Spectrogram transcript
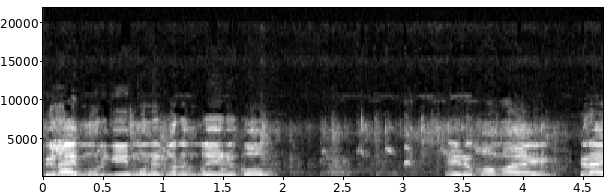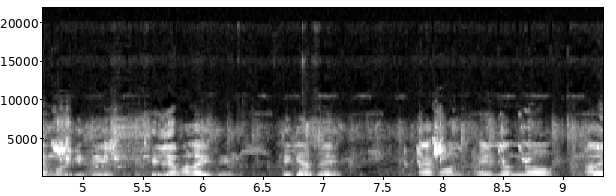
প্রায় মুরগি মনে করেন যে এরকম এরকম প্রায় মুরগিটি ছিঁড়ে ফেলাইছে, ঠিক আছে? এখন এই জন্য আমি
